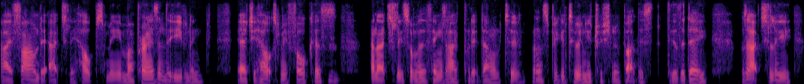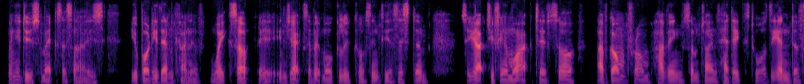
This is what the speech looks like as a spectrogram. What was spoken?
I found it actually helps me in my prayers in the evening. It actually helps me focus. Hmm. And actually, some of the things I put it down to, and I was speaking to a nutritionist about this the other day, was actually when you do some exercise, your body then kind of wakes up, it injects a bit more glucose into your system. So you actually feel more active. So I've gone from having sometimes headaches towards the end of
